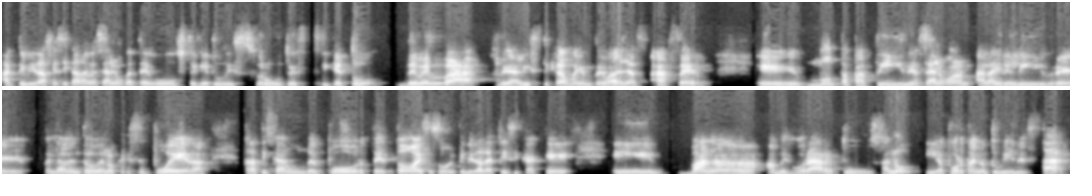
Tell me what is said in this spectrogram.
actividad física debe ser algo que te guste, que tú disfrutes y que tú de verdad, realísticamente vayas a hacer. Eh, monta patines, hacer algo al, aire libre, dentro de lo que se pueda, practicar un deporte, todo eso son actividades físicas que eh, van a, a mejorar tu salud y aportan a tu bienestar.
